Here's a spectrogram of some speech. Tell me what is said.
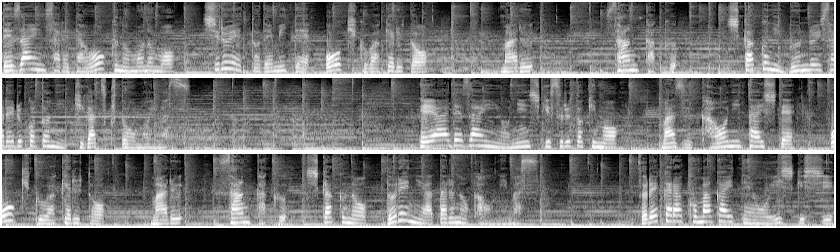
デザインされた多くのものもシルエットで見て大きく分けると丸三角四角に分類されることに気がつくと思います。ヘアデザインを認識する時もまず顔に対して大きく分けると丸三角四角のどれに当たるのかを見ます。それから細かい点を意識し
